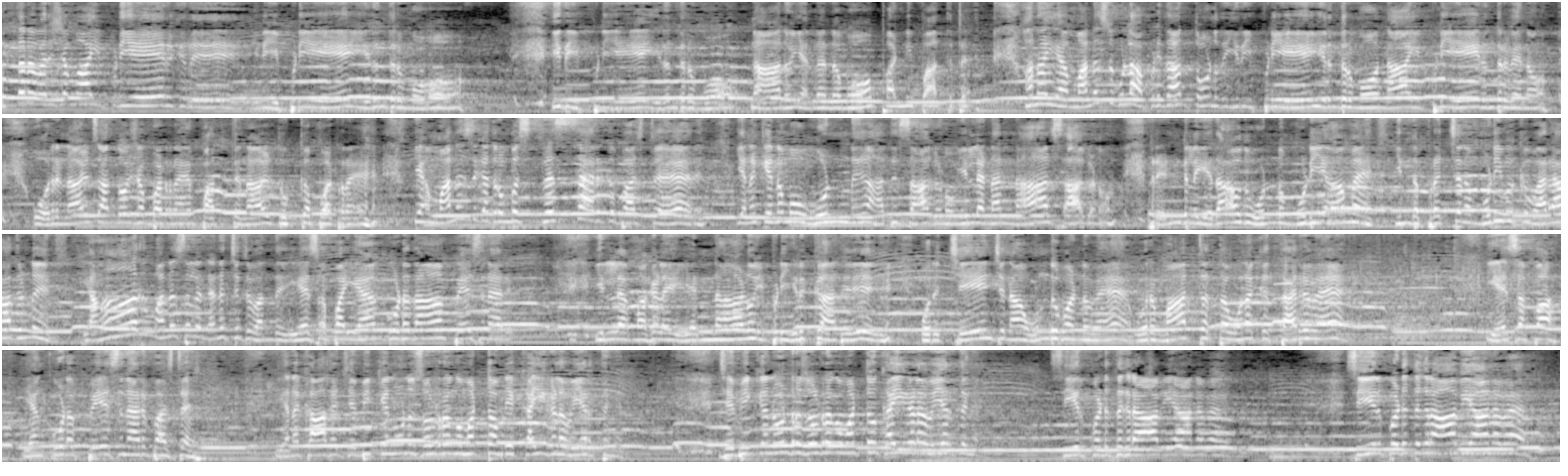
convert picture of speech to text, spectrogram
எத்தனை வருஷமா இப்படியே இருக்குது? இது இப்படியே இருந்துருமோ? இது இப்படியே இருந்துருமோ? நானும் என்னென்னமோ பண்ணி பார்த்துட்டேன். ஆனா என் மனசுக்குள்ள அப்படிதான் தோணுது. இது இப்படியே இருந்துருமோ? நான் இப்படியே இருந்துருவேனோ? ஒரு நாள் சந்தோஷப்படுறேன் பத்து நாள் துக்கப்படுறேன். என் மனசுக்கு அது ரொம்ப ஸ்ட்ரெஸ்ஸா இருக்கு பாஸ்டர். எனக்கு என்னமோ ஒன்று அது சாகணும். இல்லைன்னா நான் சாகணும். ரெண்டில் ஏதாவது ஒன்று முடியாம இந்த பிரச்சனை முடிவுக்கு வராதுன்னு யார் மனசுல நினைச்சிட்டு வந்து ஏசப்பா என் கூட தான் பேசினாரு. இல்ல மகளே என்னாலும் இப்படி இருக்காது. ஒரு சேஞ்ச் நான் உண்டு பண்ணுவேன். ஒரு மாற்றத்தை உனக்கு தருவேன். ஏசப்பா என் கூட பேசினாரு பாஸ்டர் எனக்காக ஜெபிக்கணும்னு சொல்றவங்க மட்டும் அப்படியே கைகளை உயர்த்துங்க. ஜெபிக்கணும்னு சொல்றவங்க மட்டும் கைகளை உயர்த்துங்க. சீர்படுத்துகிற ஆவியானவர். சீர்படுத்துகிற ஆவியானவர்.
